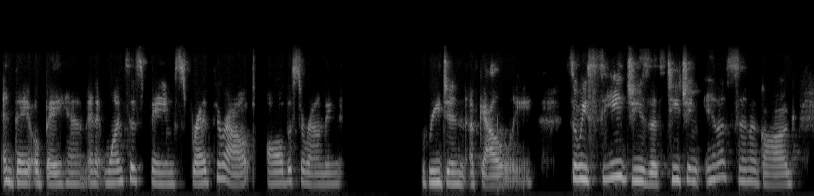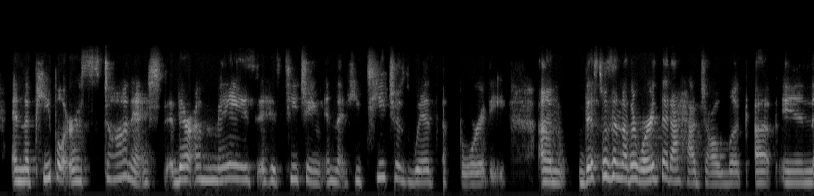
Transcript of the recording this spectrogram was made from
and they obey him. And at once his fame spread throughout all the surrounding region of Galilee. So we see Jesus teaching in a synagogue, and the people are astonished. They're amazed at his teaching and that he teaches with authority. Um, this was another word that I had y'all look up in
